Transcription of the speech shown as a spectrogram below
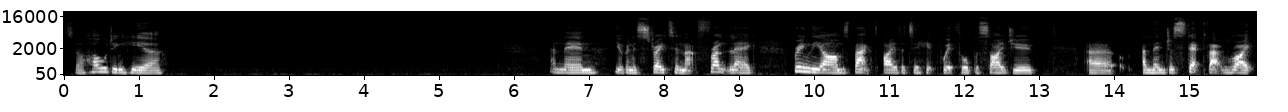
So holding here And then you're going to straighten that front leg, bring the arms back either to hip width or beside you, uh, and then just step that right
